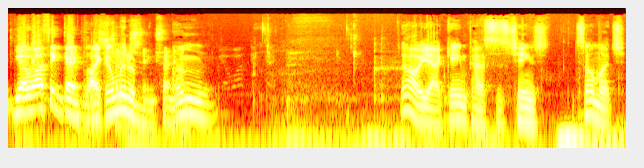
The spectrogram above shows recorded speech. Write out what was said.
Yeah, well, I think Game Pass like I'm gonna things. I'm Oh yeah, Game Pass has changed so much.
